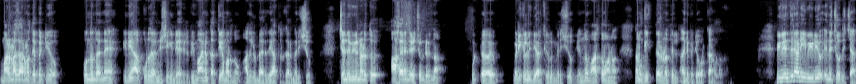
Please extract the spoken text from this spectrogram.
മരണകാരണത്തെ പറ്റിയോ ഒന്നും തന്നെ ഇനി ആ കൂടുതൽ അന്വേഷിക്കേണ്ട കാര്യമില്ല. വിമാനം കത്തിയമർന്നു. അതിലുണ്ടായിരുന്ന യാത്രക്കാർ മരിച്ചു. ചെന്ന് വീണടുത്ത് ആഹാരം കഴിച്ചുകൊണ്ടിരുന്ന മെഡിക്കൽ വിദ്യാർത്ഥികളും മരിച്ചു എന്ന് മാത്രമാണ് നമുക്ക് ഇത്തരുണത്തിൽ അതിനെപ്പറ്റി ഓർക്കാനുള്ളത്. പിന്നെ എന്തിനാണ് ഈ വീഡിയോ എന്ന് ചോദിച്ചാൽ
